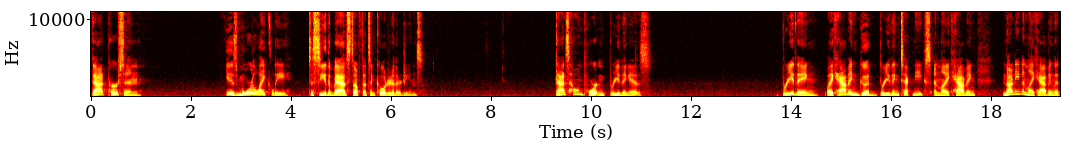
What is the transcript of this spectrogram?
That person is more likely to see the bad stuff that's encoded in their genes. That's how important breathing is. Breathing, like having good breathing techniques and like having not even like having the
